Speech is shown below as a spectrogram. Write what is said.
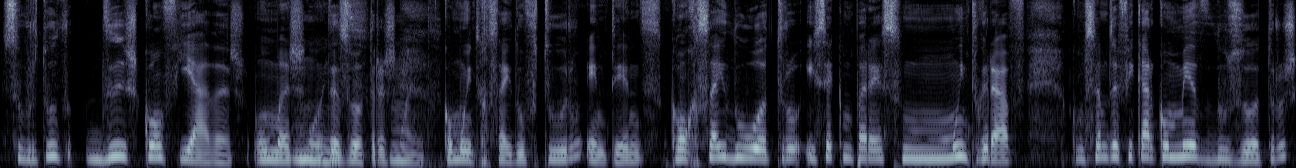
sobretudo, desconfiadas umas Muito, das outras. muito. Com muito receio do futuro, entende-se, com receio do outro, isso é que me parece muito grave. Começamos a ficar com medo dos outros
